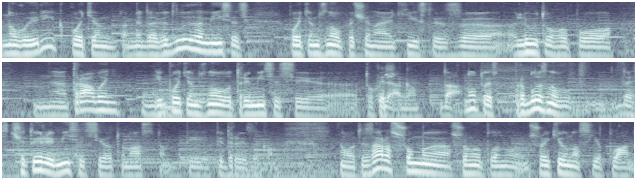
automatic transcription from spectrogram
Новий рік, потім там іде відлига місяць, потім знов починають їсти з лютого по травень, і потім знову три місяці тухляка. тухляк. Тишина. Да. Ну, тобто приблизно десь 4 місяці от у нас там під ризиком. От, і зараз що ми, що ми плануємо? Що які у нас є плани?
